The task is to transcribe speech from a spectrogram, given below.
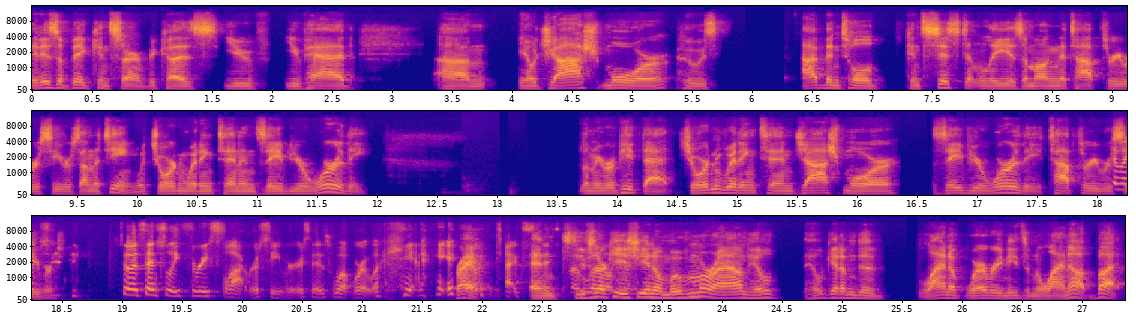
it is a big concern because you've you've had um, you know josh moore who's i've been told consistently is among the top three receivers on the team with jordan whittington and xavier worthy let me repeat that jordan whittington josh moore xavier worthy top three receivers so essentially, three slot receivers is what we're looking at here. Right. And Steve Sarkisian, you know, move him around. He'll he'll get him to line up wherever he needs him to line up. But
